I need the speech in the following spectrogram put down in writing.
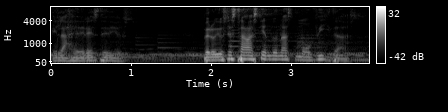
el ajedrez de Dios. Pero Dios estaba haciendo unas movidas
